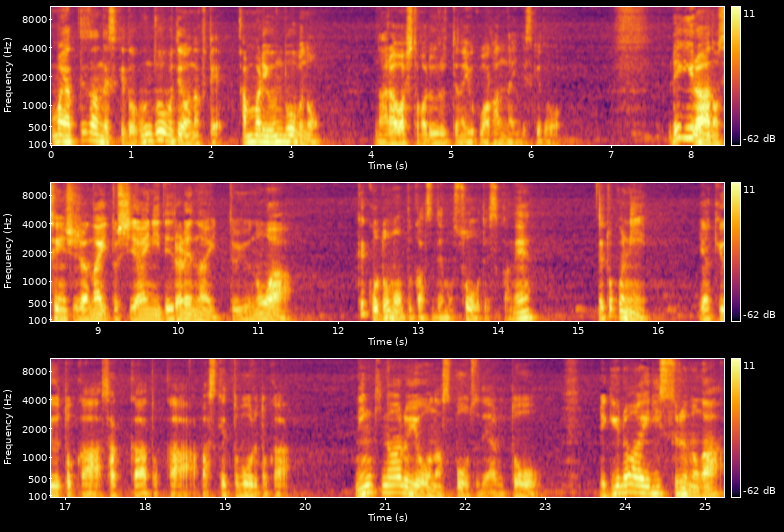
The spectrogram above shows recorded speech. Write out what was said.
まあやってたんですけど運動部ではなくてあんまり運動部の習わしとかルールってのはよくわかんないんですけどレギュラーの選手じゃないと試合に出られないというのは結構どの部活でもそうですかね。で特に野球とかサッカーとかバスケットボールとか人気のあるようなスポーツであるとレギュラー入りするのが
